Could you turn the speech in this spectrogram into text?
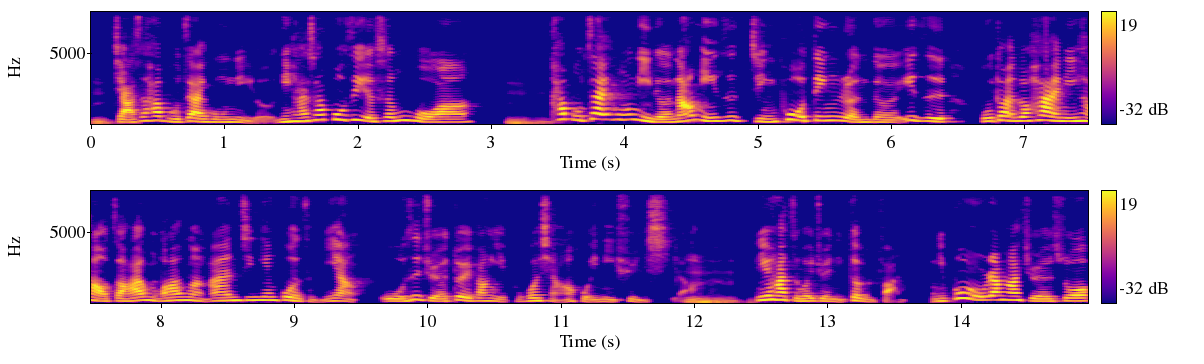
嗯，假设他不在乎你了，你还是要过自己的生活啊。嗯，他不在乎你了，然后你一直紧迫盯人的，一直不断说嗨，你好，早安，午安，晚安，今天过得怎么样？我是觉得对方也不会想要回你讯息啊，嗯，因为他只会觉得你更烦。你不如让他觉得说，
